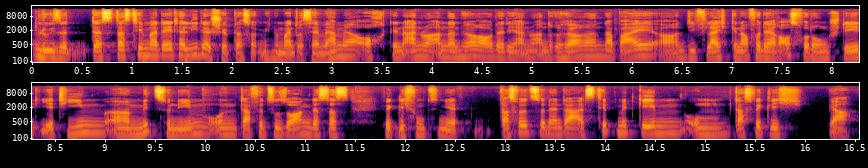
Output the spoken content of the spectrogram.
Luise, das, das Thema Data Leadership, das würde mich nur mal interessieren. Wir haben ja auch den einen oder anderen Hörer oder die eine oder andere Hörerin dabei, äh, die vielleicht genau vor der Herausforderung steht, ihr Team äh, mitzunehmen und dafür zu sorgen, dass das wirklich funktioniert. Was würdest du denn da als Tipp mitgeben, um das wirklich, ja,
